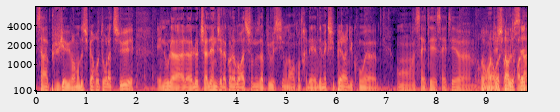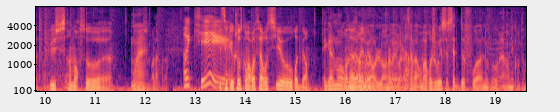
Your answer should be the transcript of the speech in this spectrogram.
ça a plu. Il y a eu vraiment de super retours là-dessus. Et, et, nous, le challenge et la collaboration nous a plu aussi. On a rencontré des, des mecs super et du coup, on, ça a été, ça a été revendu on va sur le set plus un morceau. Ouais. voilà quoi. Ok. Et c'est quelque chose qu'on va refaire aussi au Roadburn. Également au Roadburn, en Hollande. voilà, ça va, on va rejouer ce set deux fois à nouveau. Voilà, on est content.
